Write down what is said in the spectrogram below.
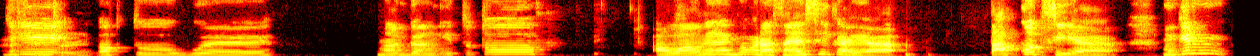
Jadi intern. waktu gue magang itu tuh awalnya gue ngerasanya sih kayak takut sih ya. Mungkin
